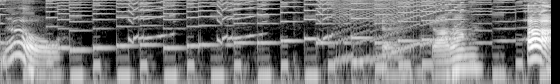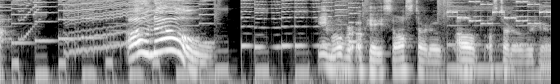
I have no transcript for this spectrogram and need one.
No! Okay, got him. Ah! Oh no! Game over. Okay, so I'll start over. I'll, I'll start over here.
